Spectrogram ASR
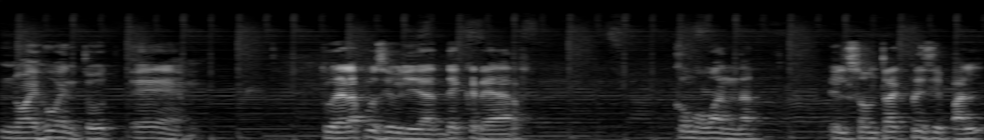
no hay juventud, eh, tuviera la posibilidad de crear como banda el soundtrack principal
